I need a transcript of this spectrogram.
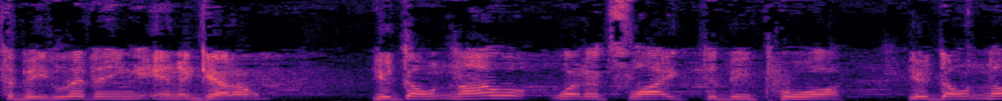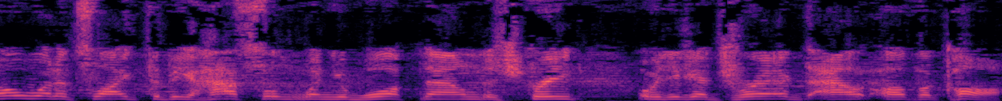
to be living in a ghetto. You don't know what it's like to be poor. You don't know what it's like to be hassled when you walk down the street or you get dragged out of a car.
